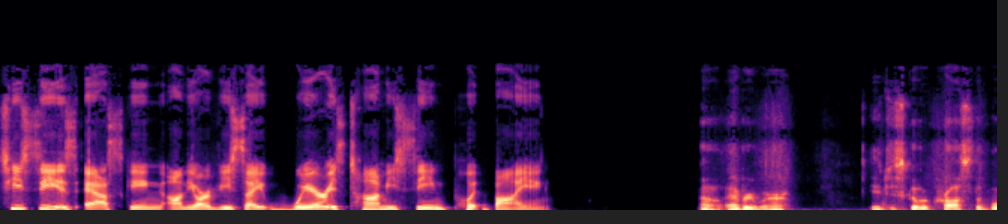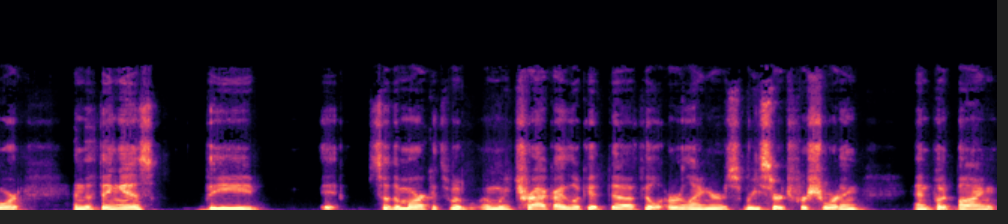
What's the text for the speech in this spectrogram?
TC is asking on the RV site, where is Tommy seeing put buying? Oh, everywhere. You just go across the board. And the thing is, the it, so the markets when we track, I look at uh, Phil Erlanger's research for shorting and put buying.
